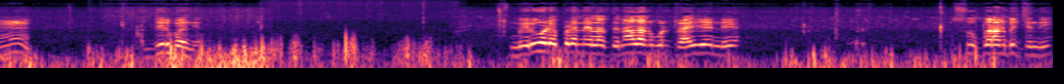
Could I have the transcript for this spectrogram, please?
మ్మ్. అదిరిపోయింది మీరు కూడా ఎప్పుడైనా ఇలా తినాలనుకుంటే ట్రై చేయండి. సూపర్ అనిపించింది.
